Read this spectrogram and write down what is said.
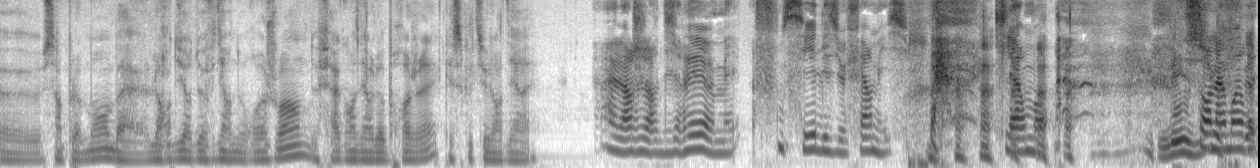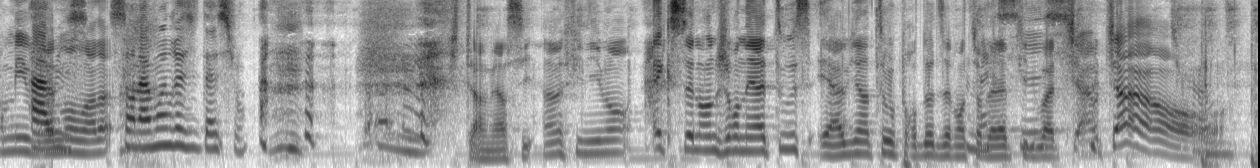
euh, simplement bah, leur dire de venir nous rejoindre, de faire grandir le projet, qu'est-ce que tu leur dirais? Alors je leur dirais, euh, mais foncez les yeux fermés, clairement, Les sans yeux la moindre, fermés, Ah vraiment, oui, sans la moindre hésitation. Je te remercie infiniment. Excellente journée à tous et à bientôt pour d'autres aventures de la petite boîte. Ciao, ciao Ciao.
